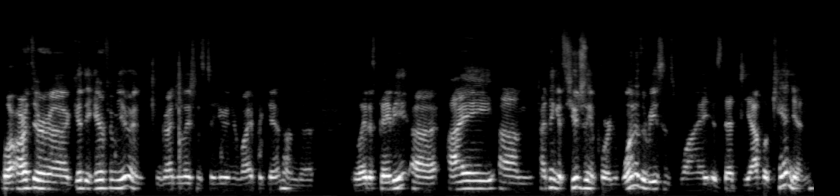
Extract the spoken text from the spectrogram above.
Well, Arthur, uh, good to hear from you, and congratulations to you and your wife again on the, the latest baby. Uh, I um, I think it's hugely important. One of the reasons why is that Diablo Canyon,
